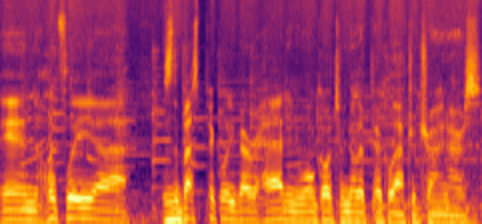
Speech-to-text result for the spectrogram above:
and hopefully uh, this is the best pickle you've ever had, and you won't go to another pickle after trying ours.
